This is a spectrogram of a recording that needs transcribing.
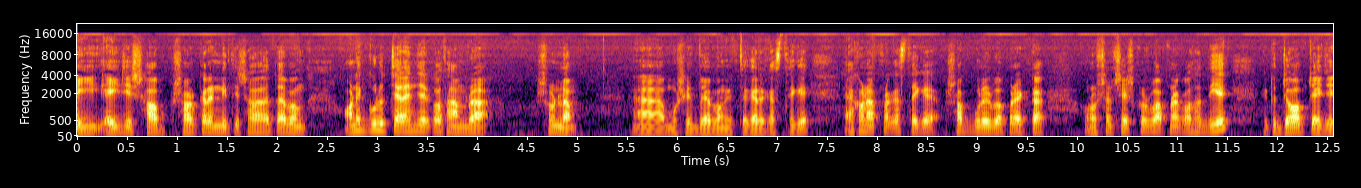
এই এই যে সব সরকারের নীতি সহায়তা এবং অনেকগুলো চ্যালেঞ্জের কথা আমরা শুনলাম মুর্শিদ ভাই এবং ইফতেখারের কাছ থেকে। এখন আপনার কাছ থেকে সবগুলোর ব্যাপারে একটা অনুষ্ঠান শেষ করব, আপনার কথা দিয়ে একটু জবাব চাই যে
